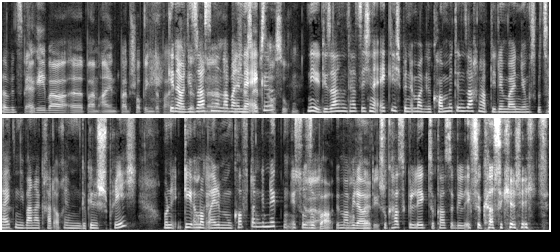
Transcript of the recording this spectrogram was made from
es Bergi war äh, beim, Ein beim Shopping dabei. Genau, die saßen dann aber in der Ecke. Aussuchen. Nee, die saßen tatsächlich in der Ecke. Ich bin immer gekommen mit den Sachen, habe die den beiden Jungs gezeigt und die waren da gerade auch im Ge- Gespräch. Und die immer Okay. beide mit dem Kopf dann genickt und ich so Ja, ja, super. Immer wieder fertig. zur Kasse gelegt, zur Kasse gelegt, zur Kasse gelegt.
